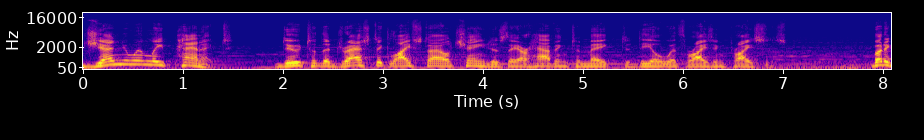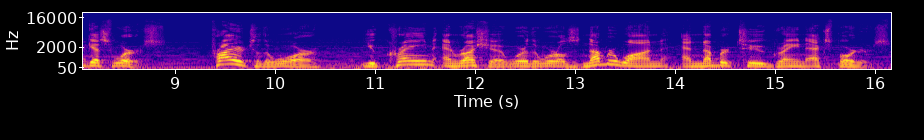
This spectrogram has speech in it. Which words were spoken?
genuinely panicked due to the drastic lifestyle changes they are having to make to deal with rising prices. But it gets worse. Prior to the war, Ukraine and Russia were the world's number one and number two grain exporters.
